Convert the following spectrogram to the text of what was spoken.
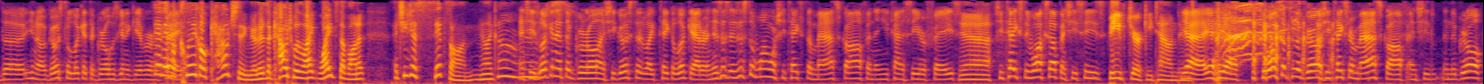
the you know goes to look at the girl who's going to give her her yeah, they have a clinical couch sitting there. There's a couch with like white stuff on it that she just sits on. And you're like, oh. and eh. she's looking at the girl, and she goes to like take a look at her. And is this is this the one where she takes the mask off, and then you kind of see her face? Yeah. She takes, she walks up, and she sees. Beef jerky town, dude. Yeah, yeah, yeah. she walks up to the girl, and she takes her mask off, and she and the girl,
